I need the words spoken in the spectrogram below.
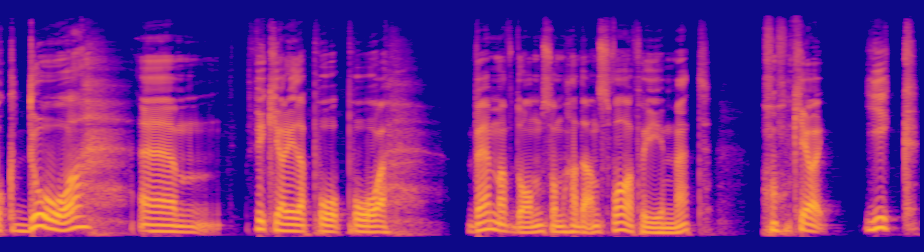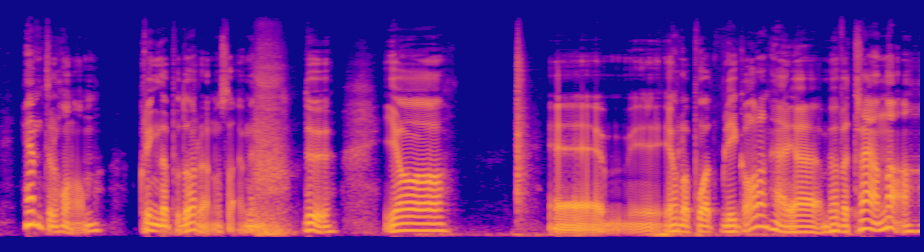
Och då ehm, fick jag reda på, på vem av dem som hade ansvar för gymmet. Och jag gick hem till honom ringde på dörren och sa, men du, jag, eh, jag håller på att bli galen här, jag behöver träna.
